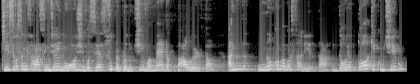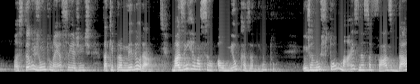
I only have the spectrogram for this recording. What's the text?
que se você me falar assim, Jane, hoje você é super produtiva, mega power, tal, ainda não como eu gostaria, tá? Então eu tô aqui contigo, nós estamos juntos nessa e a gente tá aqui para melhorar. Mas em relação ao meu casamento, eu já não estou mais nessa fase da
